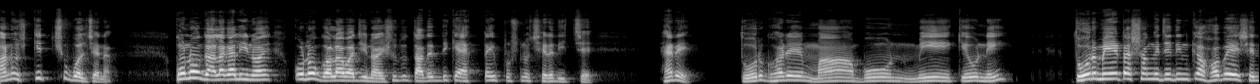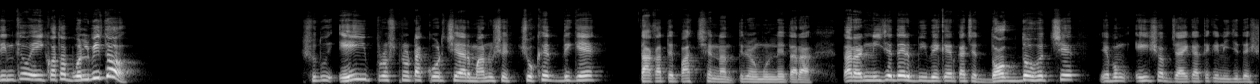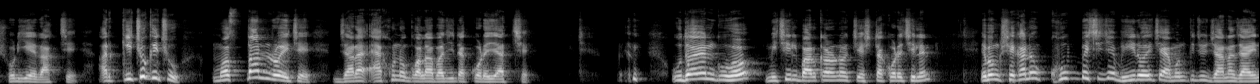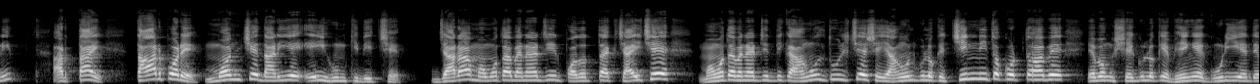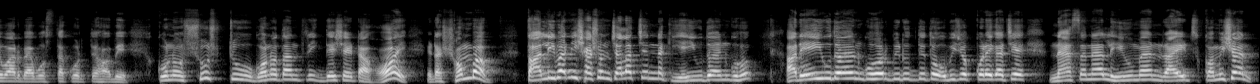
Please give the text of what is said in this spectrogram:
মানুষ কিচ্ছু বলছে না। কোনো গালাগালি নয়, কোনো গলাবাজি নয়, শুধু তাদের দিকে একটাই প্রশ্ন ছেড়ে দিচ্ছে। হ্যাঁ রে? তোর ঘরে মা, বোন, মেয়ে কেউ নেই? তোর মেয়েটার সঙ্গে যেদিনকে হবে, সেদিনকেও এই কথা বলবি তো? শুধু এই প্রশ্নটা করছে আর মানুষের চোখের দিকে তাকাতে পাচ্ছেন না তৃণমূল নেতারা। তারা নিজেদের বিবেকের কাছে দগ্ধ হচ্ছে এবং এই সব জায়গা থেকে নিজেদের সরিয়ে রাখছে। আর কিছু কিছু মস্তান রয়েছে যারা এখনও গলাবাজিটা করে যাচ্ছে। উদয়ন গুহ মিছিল বার করানোর চেষ্টা করেছিলেন। এবং সেখানেও খুব বেশি যে ভিড় হয়েছে এমন কিছু জানা যায়নি। আর তাই তারপরে মঞ্চে দাঁড়িয়ে এই হুমকি দিচ্ছে। যারা মমতা ব্যানার্জির পদত্যাগ চাইছে, মমতা ব্যানার্জির দিকে আঙুল তুলছে, সেই আঙুলগুলোকে চিহ্নিত করতে হবে এবং সেগুলোকে ভেঙে গুঁড়িয়ে দেওয়ার ব্যবস্থা করতে হবে। কোনো সুষ্ঠু গণতান্ত্রিক দেশে এটা হয়? এটা সম্ভব? তালিবানি শাসন চালাচ্ছেন নাকি এই উদয়ন গুহ? আর এই উদয়ন গুহর বিরুদ্ধে তো অভিযোগ করে গেছে ন্যাশনাল হিউম্যান রাইটস কমিশন।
